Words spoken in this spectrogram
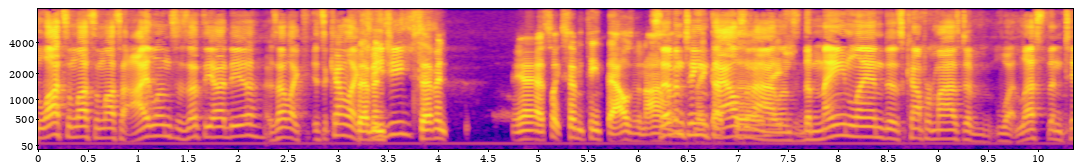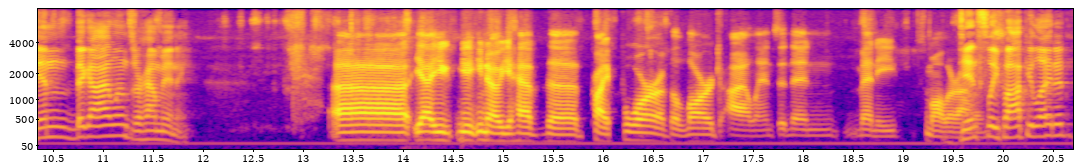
Lots and lots and lots of islands. Is that the idea? Is that like? Is it kind of like Seven, Fiji? seven. Yeah, it's like seventeen thousand islands. Seventeen thousand islands. nation. The mainland is comprised of what? Less than ten big islands, or how many? Uh, yeah, you, you you know you have the probably four of the large islands, and then many smaller Densely islands. populated.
